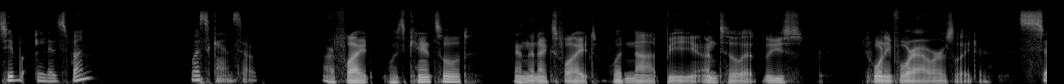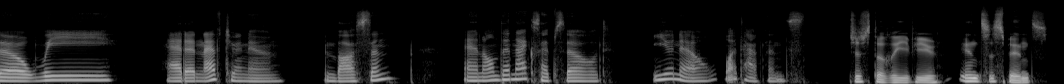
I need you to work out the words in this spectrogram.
to Lisbon was canceled. our flight was canceled and the next flight would not be until at least 24 hours later So we had an afternoon in Boston. And on the next episode, you know what happens. just to leave you in suspense,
